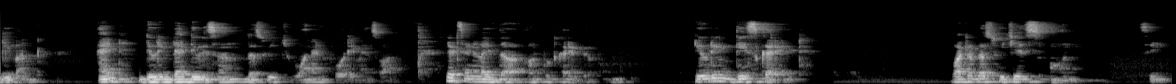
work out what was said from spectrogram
given and during that duration the switch 1 and 4 remains on. Let's analyze the output current waveform. During this current what are the switches on? See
